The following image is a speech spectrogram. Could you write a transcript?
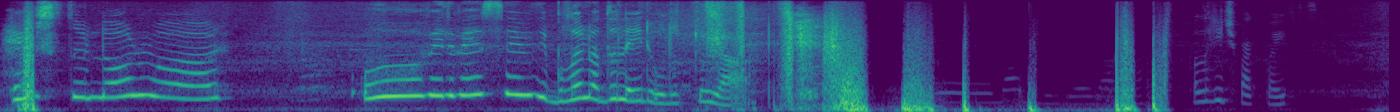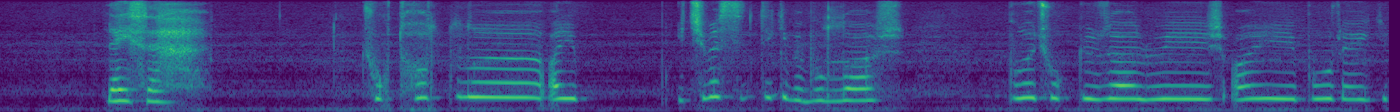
Hamsterlar var. Oo benim en sevdiğim. Bunların adı neydi unuttum ya. Vallahi hiç bakmayın. Neyse. Çok tatlı. Ay içime sindi gibi bunlar. Bu da çok güzelmiş. Ay bu rengi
